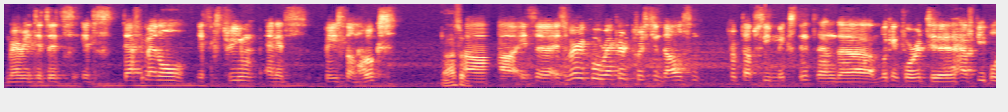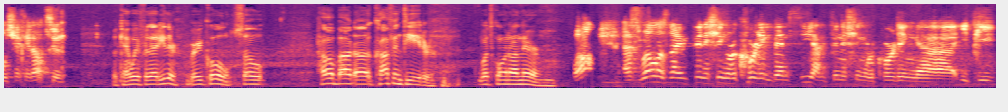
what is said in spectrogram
merit. It's it's it's death metal, it's extreme, and it's based on hooks. Awesome. Uh, uh, it's a it's a very cool record. Christian Donaldson, Cryptopsy mixed it, and uh, I'm looking forward to have people check it out soon. I can't wait for that either. Very cool. So, how about uh, Coffin Feeder? What's going on there? Well, as well as I'm finishing recording Bent Sea, I'm finishing recording uh, EP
